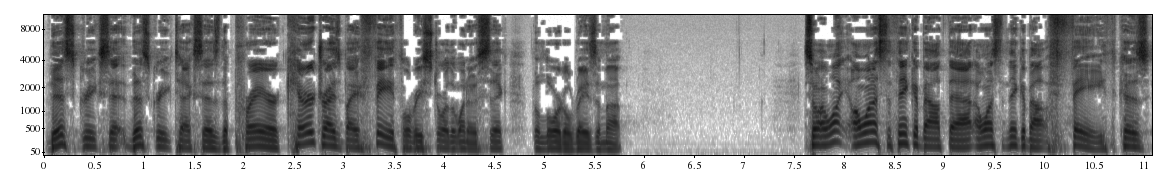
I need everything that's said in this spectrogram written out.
This Greek, this Greek text says, The prayer characterized by faith will restore the one who is sick. The Lord will raise him up. So I want, I want us to think about that. I want us to think about faith because,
